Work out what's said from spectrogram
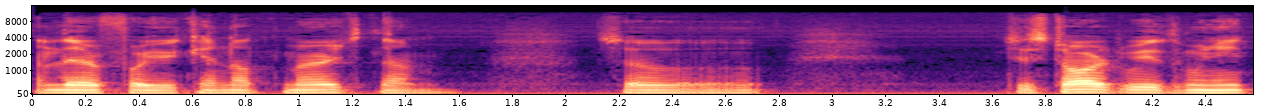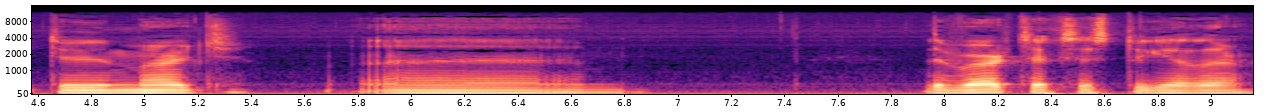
and therefore you cannot merge them. So to start with, we need to merge um, the vertexes together.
